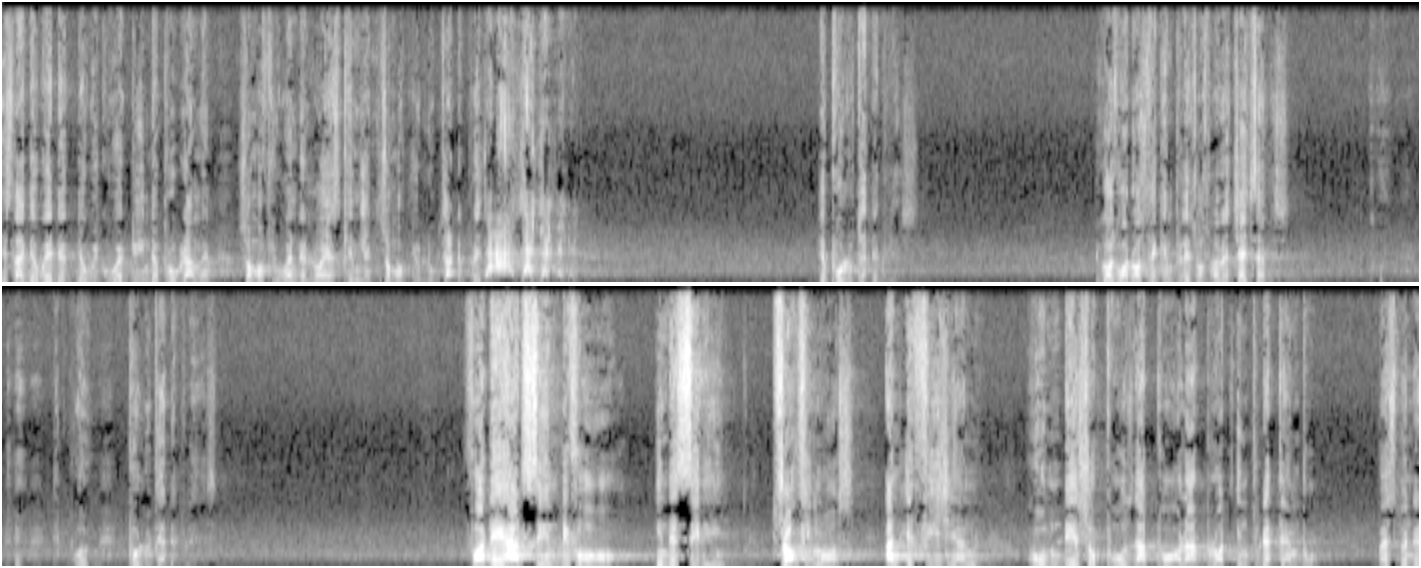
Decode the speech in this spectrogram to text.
It's like the way the, the week we were doing the program, and some of you, when the lawyers came here, some of you looked at the place. Ah, yeah, yeah, yeah, yeah. They polluted the place. Because what was taking place was not a church service. They polluted the place. For they had seen before in the city Trophimus, an Ephesian, whom they supposed that Paul had brought into the temple. Verse 29.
